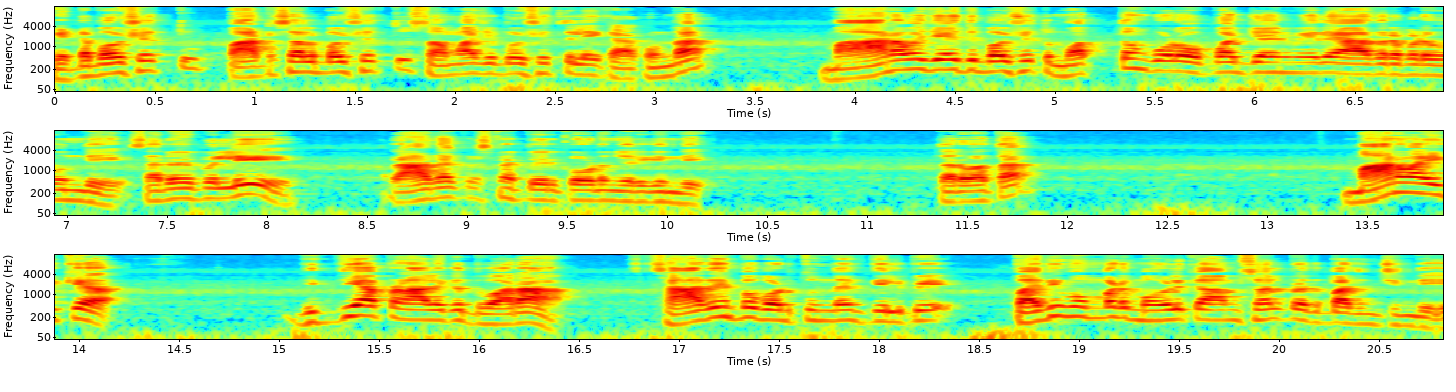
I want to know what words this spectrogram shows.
బిడ్డ భవిష్యత్తు పాఠశాల భవిష్యత్తు సమాజ భవిష్యత్తులే కాకుండా మానవ జాతి భవిష్యత్తు మొత్తం కూడా ఉపాధ్యాయుని మీదే ఆధారపడి ఉంది. సర్వేపల్లి రాధాకృష్ణ పేర్కోవడం జరిగింది. తర్వాత మానవ ఐక్య విద్యా ప్రణాళిక ద్వారా సాధింపబడుతుందని తెలిపే పది ఉమ్మడి మౌలిక అంశాలు ప్రతిపాదించింది.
